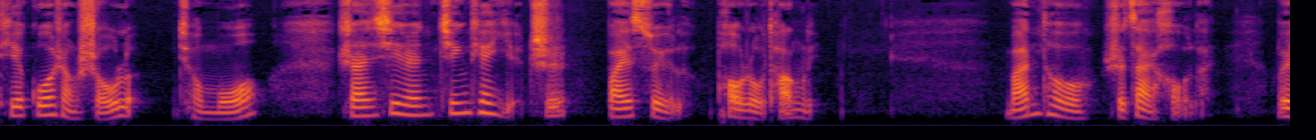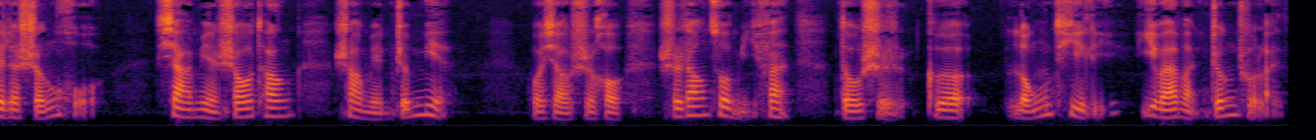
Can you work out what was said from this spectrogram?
贴锅上熟了叫馍。陕西人今天也吃，掰碎了泡肉汤里。馒头是再后来，为了省火，下面烧汤，上面蒸面。我小时候食堂做米饭都是搁笼屉里一碗碗蒸出来的。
